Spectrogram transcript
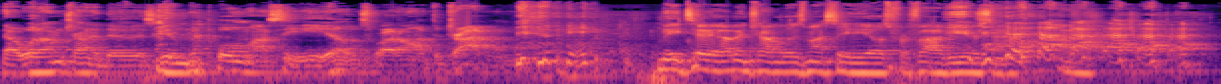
No, what I'm trying to do is get them to pull my CDLs where I don't have to drive them. Me too. I've been trying to lose my CDLs for five years now.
